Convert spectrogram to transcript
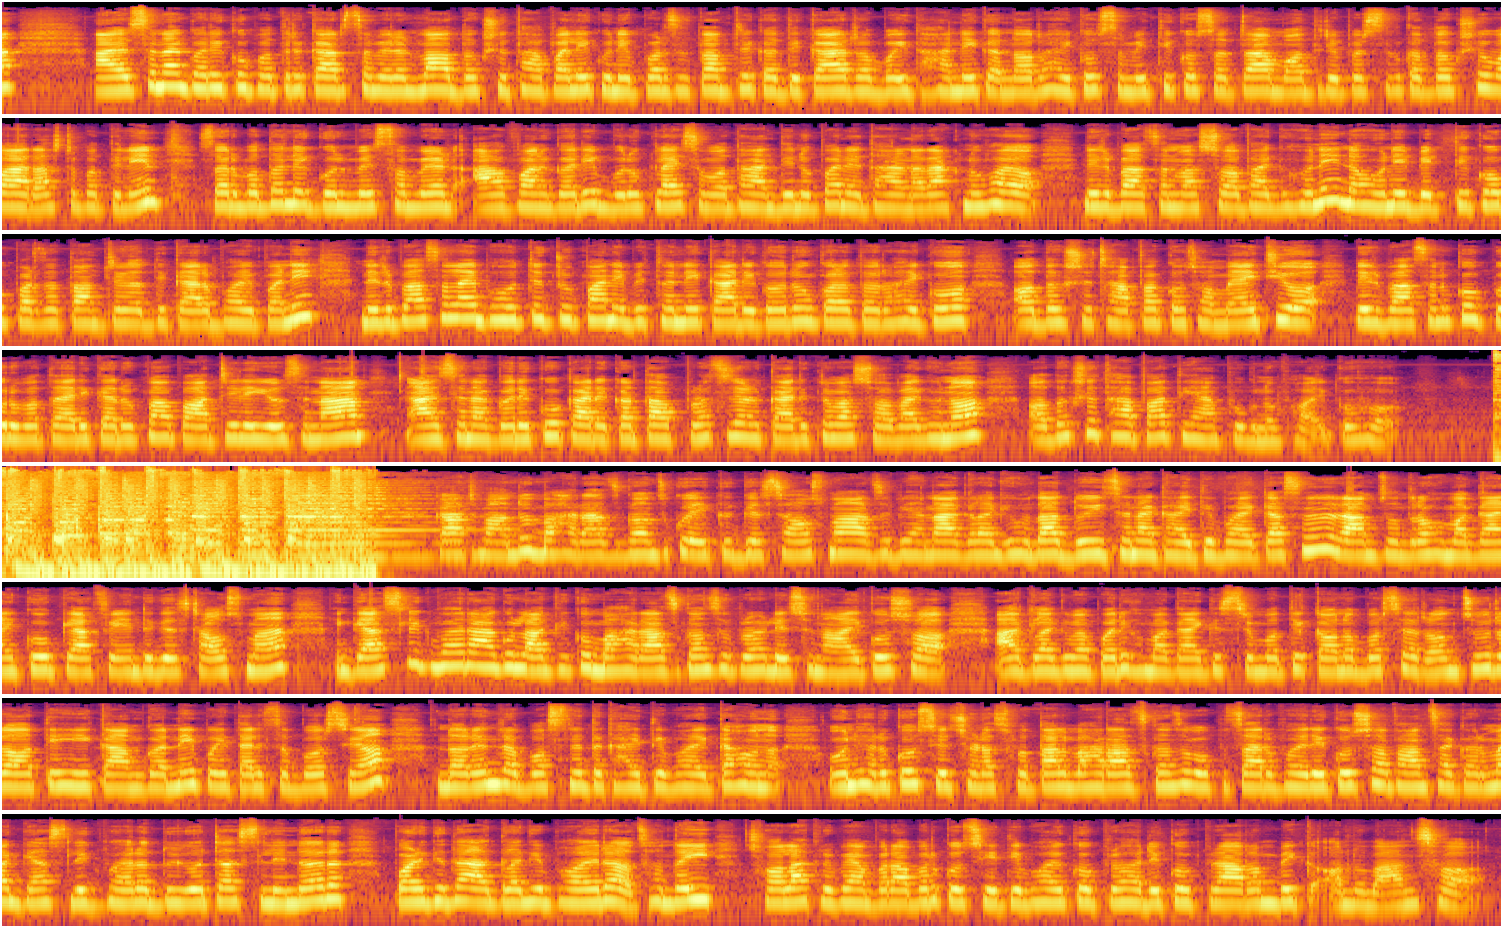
आयोजना गरेको पत्रकार सम्मेलनमा अध्यक्ष थापाले कुनै प्रजातान्त्रिक अधिकार र वैधानिक नरहेको समितिको सट्टा मन्त्री परिषदका अध्यक्ष वा राष्ट्रपतिले सर्वदलीय गोलमेज सम्मेलन आह्वान गरी मुलुकलाई समाधान दिनुपर्ने धारणा राख्नुभयो। निर्वाचनमा सहभागी हुने नहुने व्यक्तिको प्रजातान्त्रिक अधिकार भए पनि निर्वाचनलाई भौतिक रूपमा नै बिथोर्ने कार्य गरौं गलत रहेको अध्यक्ष थापाको ठम्याइ थियो। निर्वाचनको पूर्व तयारीका रूपमा पार्टीले योजना आयोजना गरेको कार्यकर्ता प्रशिक्षण कार्यक्रममा सहभागी हुन अध्यक्ष थापा त्यहाँ पुग्नु भएको हो। काठमाडौँ महाराजगंजको एक गेस्ट हाउसमा आज बिहान आग लागि हुँदा दुईजना घाइते भएका छन्। रामचन्द्र हुमा गाईको क्याफे एन्ड गेस्ट हाउसमा ग्यास लिक भएर आगो लागेको महाराजगंज प्रहरीले सुनाएको छ। आग लागेमा परि हुमा गाईकी श्रीमती एकाउन्न वर्ष रन्जु र त्यही काम गर्ने पैंतालिस वर्षीय नरेन्द्र बस्नेत घाइते भएका हुन्। उनीहरूको शिक्षण अस्पताल महाराजगंजमा उपचार भइरहेको छ। भान्साघरमा ग्यास लिक भएर दुईवटा सिलिन्डर पड्किँदा आगलागी भएर झण्डै छ लाख रुपियाँ बराबरको क्षति भएको प्रहरीको प्रारम्भिक अनुमान छ।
